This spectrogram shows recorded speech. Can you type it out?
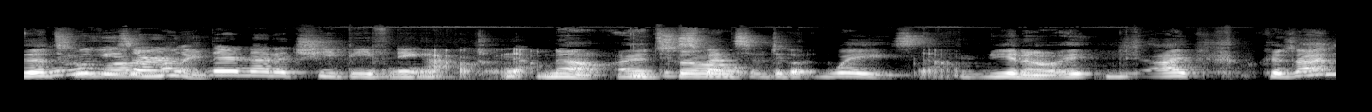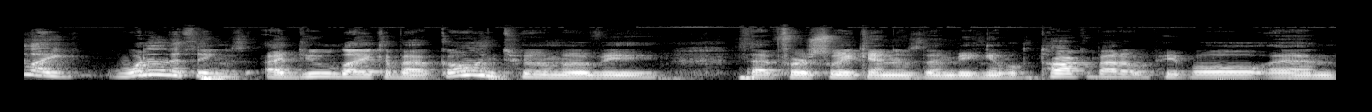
that's The a movies lot aren't. money They're not a cheap evening out. No. no It's so expensive to go to wait now. you know it, i because i like one of the things i do like about going to a movie that first weekend is then being able to talk about it with people and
